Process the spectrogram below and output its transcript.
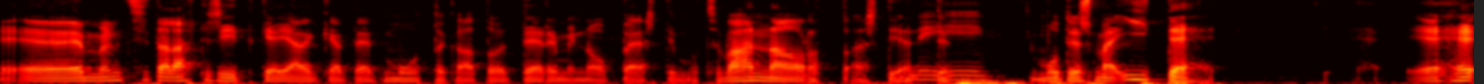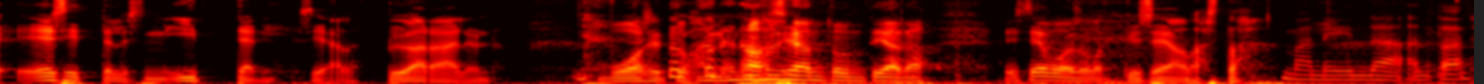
en mä nyt sitä lähtisi itkeen jälkikäteen, että muuttakaa toi termi nopeasti, mutta se vähän naurattaisi tietty. Niin. Mutta jos mä itse esittelisin itteni siellä pyöräilyn vuosituhannen asiantuntijana, niin se voisi olla kyseenalaista. Mä niin näen tämän.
